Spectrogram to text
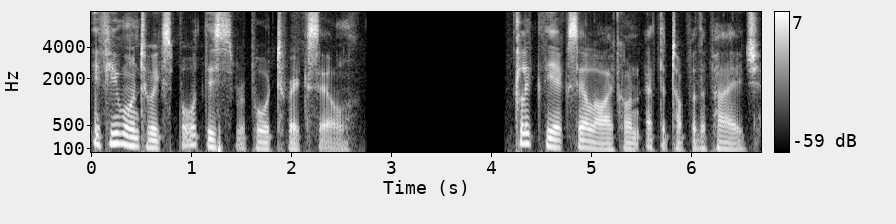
If you want to export this report to Excel, click the Excel icon at the top of the page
